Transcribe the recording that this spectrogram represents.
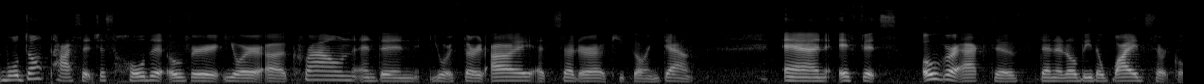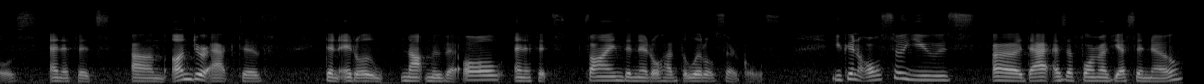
well, don't pass it. Just hold it over your uh, crown and then your third eye, etc. Keep going down. And if it's overactive, then it'll be the wide circles. And if it's um, underactive, then it'll not move at all. And if it's fine, then it'll have the little circles. You can also use uh, that as a form of yes and no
